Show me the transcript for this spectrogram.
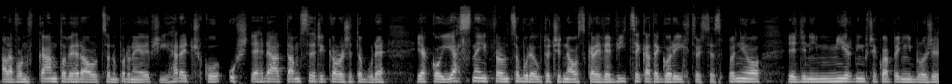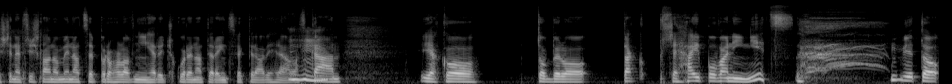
ale on v Cannes to vyhrál cenu pro nejlepší herečku. Už tehdy tam se říkalo, že to bude jako jasný film, co bude útočit na Oscary ve více kategoriích, což se splnilo. Jediným mírným překvapení bylo, že ještě nepřišla nominace pro hlavní herečku Renate Reinsve, která vyhrála mm-hmm. v Cannes. Jako to bylo tak přehypovaný nic. je to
